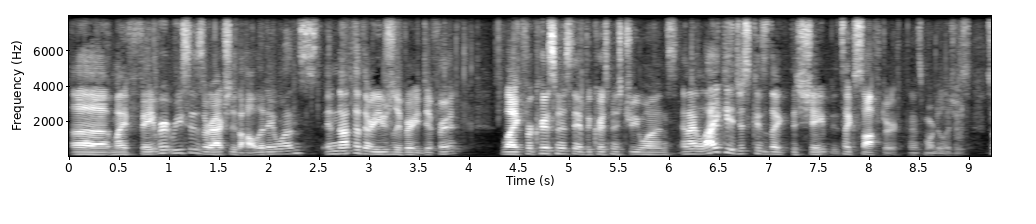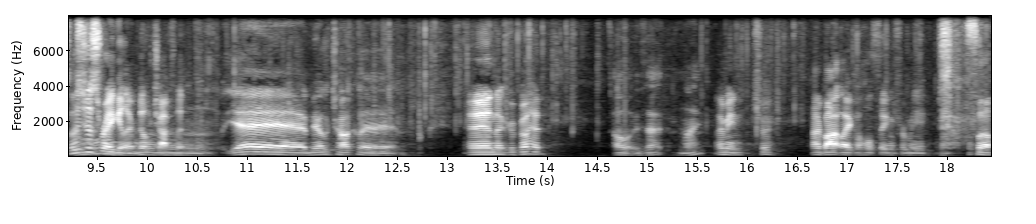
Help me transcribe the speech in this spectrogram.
uh, my favorite Reese's are actually the holiday ones, and not that they're usually very different. Like for Christmas, they have the Christmas tree ones, and I like it just because like the shape, it's like softer and it's more delicious. So this is just regular milk chocolate. Yeah, milk chocolate. And uh, go ahead. Oh, is that mine? I mean, sure. I bought like a whole thing for me. so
